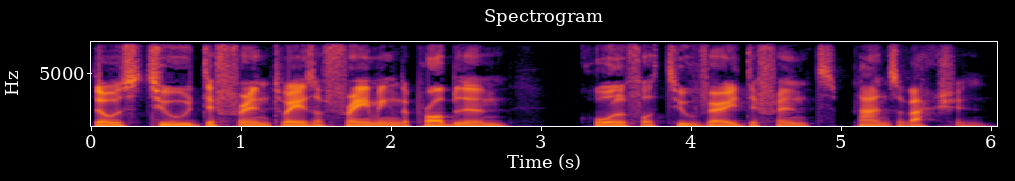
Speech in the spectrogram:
those two different ways of framing the problem call for two very different plans of action.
